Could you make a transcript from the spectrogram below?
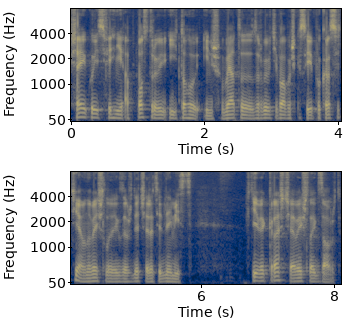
ще якоїсь фігні, апострофів і того іншого. Бо я то зробив ті папочки собі по красоті, а воно вийшло, як завжди, через одне місце. Хотів як краще, а вийшло як завжди.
